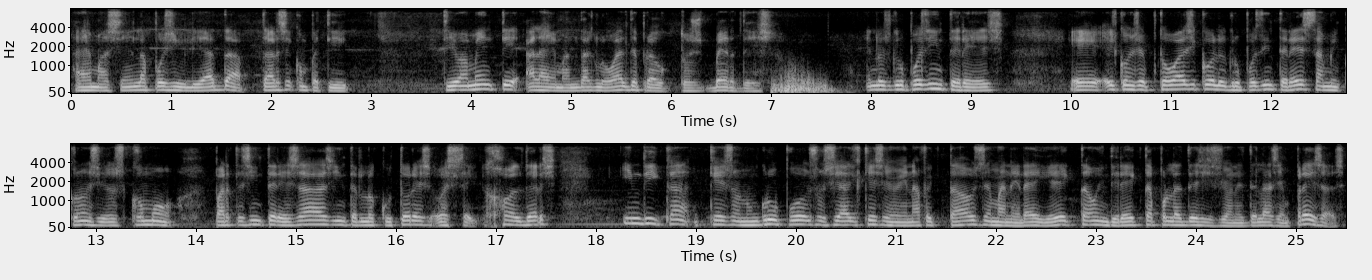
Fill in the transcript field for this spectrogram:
Además, tienen la posibilidad de adaptarse competitivamente a la demanda global de productos verdes. En los grupos de interés, eh, el concepto básico de los grupos de interés, también conocidos como partes interesadas, interlocutores o stakeholders, indica que son un grupo social que se ven afectados de manera directa o indirecta por las decisiones de las empresas.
